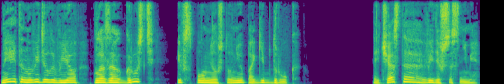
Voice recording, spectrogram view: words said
Нейтан увидел в ее глазах грусть и вспомнил, что у нее погиб друг. «Ты часто видишься с ними?»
